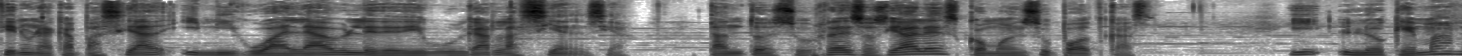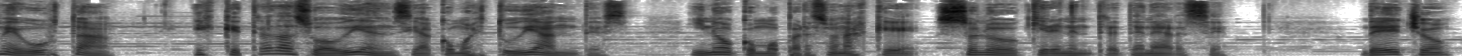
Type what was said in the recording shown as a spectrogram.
Tiene una capacidad inigualable de divulgar la ciencia, tanto en sus redes sociales como en su podcast. Y lo que más me gusta es que trata a su audiencia como estudiantes y no como personas que solo quieren entretenerse. De hecho,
